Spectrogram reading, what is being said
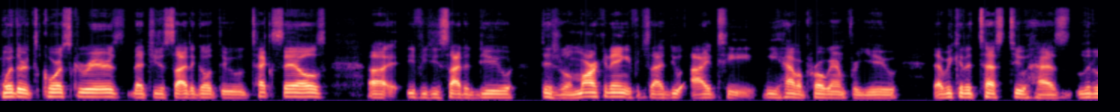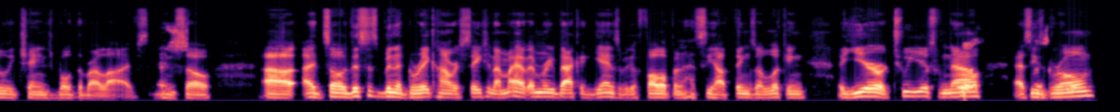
whether it's CourseCareers that you decide to go through tech sales, uh, if you decide to do digital marketing, if you decide to do IT, we have a program for you that we could attest to has literally changed both of our lives. Yes. And so uh, and so this has been a great conversation. I might have Emory back again so we can follow up and see how things are looking a year or two years from now cool. as he's That's grown. Cool.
